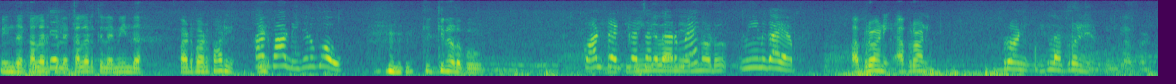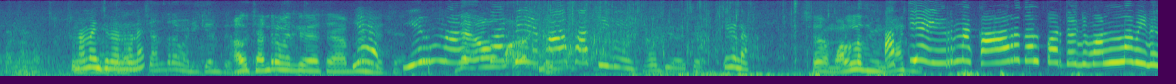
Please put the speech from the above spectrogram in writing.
மீந்த கலர் தில கலர் தில மீந்த பாடு பாடு பாடு பாடு பாடு இதுல போகும் కిక్కి నడపవు కాంట్రాక్ట్ గా చక్కర్ మే మీన్ గాయబ్ అబ్రోని అబ్రోని బ్రోని ఇంకల అబ్రోని ఇంకల అబ్రోని ನಮ್ಮ ಇಂಜಿನಿಯರ್ ಮನೆ ಚಂದ್ರವಡಿಕೆ ಅಂತ ಅವು ಚಂದ್ರವಡಿಕೆ ಹೇಳ್ತಾರೆ ಅಬ್ರೋನಿ ಹೇಳ್ತಾರೆ ಇರ್ನ ಪಾಸ್ ಆಗ್ತೀನಿ ಓಡಿ ಆಚೆ ಈಗ ಸರ್ ಮಲ್ಲದ ಮೀನು ಅತ್ತೆ ಇರ್ನ ಕಾರದಲ್ಲಿ ಪಡ್ದೆ ಮಲ್ಲ ಮೀನು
